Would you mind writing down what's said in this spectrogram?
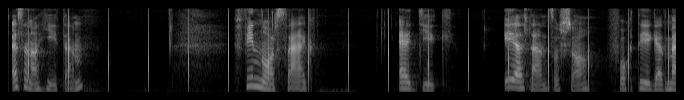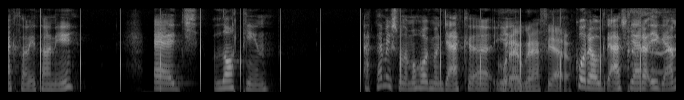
ezen a héten Finnország egyik éltáncosa fog téged megtanítani egy latin, hát nem is mondom, hogy mondják, ilyen- Koreográfiára? koreográfiára, igen.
